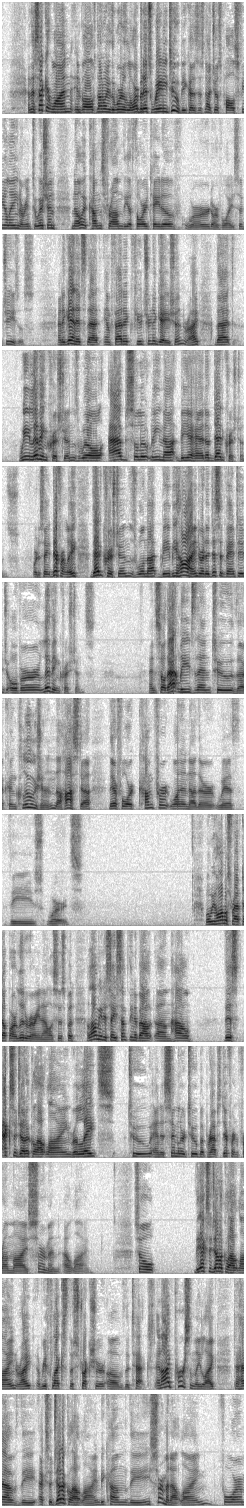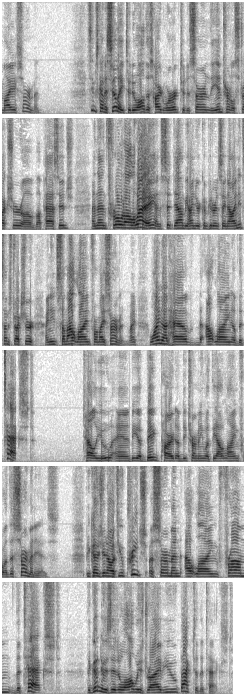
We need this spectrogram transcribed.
And the second one involves not only the word of the Lord, but it's weighty too because it's not just Paul's feeling or intuition. No, it comes from the authoritative word or voice of Jesus. And again, it's that emphatic future negation, right? That we living Christians will absolutely not be ahead of dead Christians. Or to say it differently, dead Christians will not be behind or at a disadvantage over living Christians. And so that leads then to the conclusion, the hoste, therefore comfort one another with these words. Well, we've almost wrapped up our literary analysis, but allow me to say something about um, how this exegetical outline relates to and is similar to, but perhaps different from, my sermon outline. So, the exegetical outline, right, reflects the structure of the text. And I personally like to have the exegetical outline become the sermon outline for my sermon. Seems kind of silly to do all this hard work to discern the internal structure of a passage and then throw it all away and sit down behind your computer and say, now I need some structure, I need some outline for my sermon, right? Why not have the outline of the text tell you and be a big part of determining what the outline for the sermon is? Because, you know, if you preach a sermon outline from the text, the good news is it'll always drive you back to the text.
